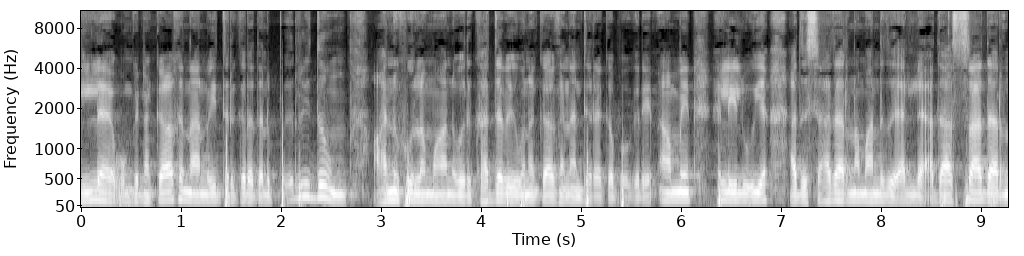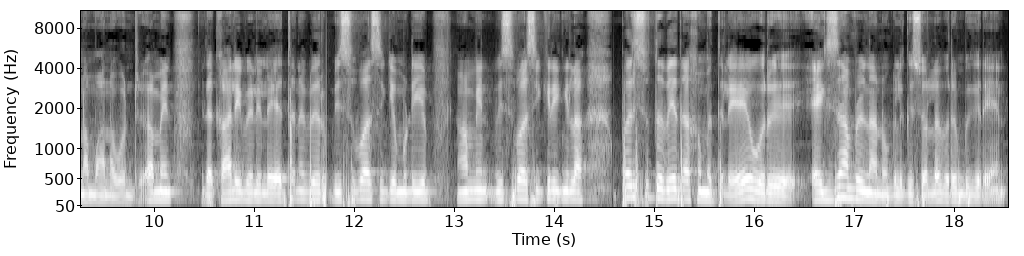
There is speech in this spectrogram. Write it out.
இல்லை உங்களுக்காக நான் வைத்திருக்கிறதான பெரிதும் அனுகூலம் அனுகூலமான ஒரு கதவை உனக்காக நான் திறக்கப் போகிறேன். ஆமேன். உயா அது சாதாரணமானது அல்ல. அது அசாதாரணமான ஒன்று. ஆமேன். இந்த காலை வேளையில் எத்தனை பேர் விசுவாசிக்க முடியும்? ஆமீன். விசுவாசிக்கிறீங்களா? பரிசுத்த வேதாகமத்திலே ஒரு எக்ஸாம்பிள் நான் உங்களுக்கு சொல்ல விரும்புகிறேன்.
